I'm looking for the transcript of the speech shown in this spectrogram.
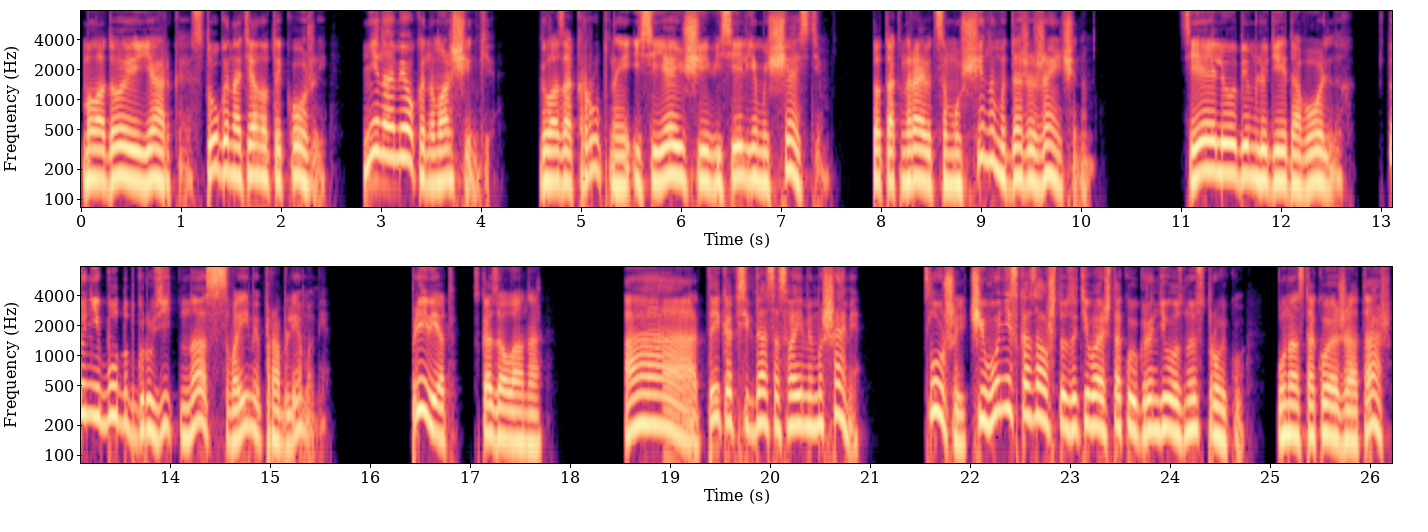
Молодое и яркое, с туго натянутой кожей. Ни намека на морщинки. Глаза крупные и сияющие весельем и счастьем. То так нравится мужчинам и даже женщинам. Все любим людей довольных, что не будут грузить нас своими проблемами. «Привет», — сказала она. «А, ты, как всегда, со своими мышами?» Слушай, чего не сказал, что затеваешь такую грандиозную стройку? У нас такой ажиотаж.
